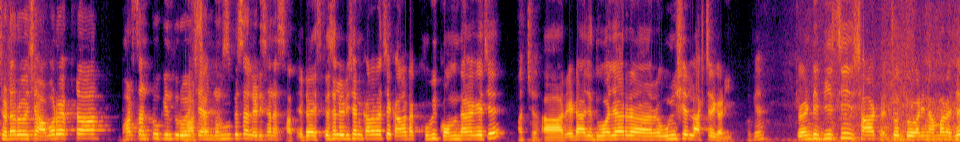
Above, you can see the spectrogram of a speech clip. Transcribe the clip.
সেটা রয়েছে আবারও একটা ভার্সন টু কিন্তু রয়েছে একদম স্পেশাল এডিশনের সাথে। এটা স্পেশাল এডিশন কালার আছে কালারটা খুবই কম দেখা গেছে। আচ্ছা। আর এটা আছে দুহাজার উনিশ এর লাস্টের গাড়ি ওকে টোয়েন্টি বিসি ষাট চোদ্দ গাড়ি নাম্বার আছে।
